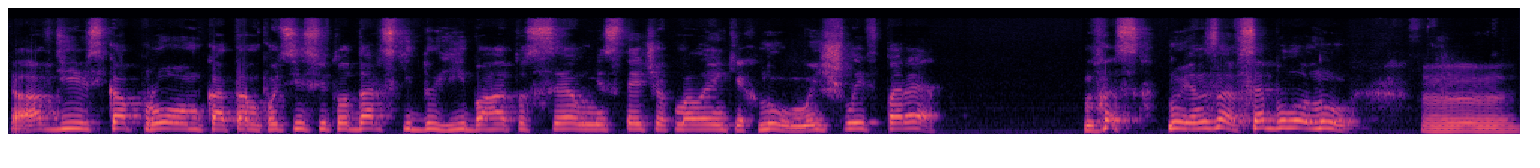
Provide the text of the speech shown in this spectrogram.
Авдіївська промка, там по цій Світлодарській дугі, багато сел, містечок маленьких. Ну, ми йшли вперед. У нас, ну я не знаю, все було, ну е,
